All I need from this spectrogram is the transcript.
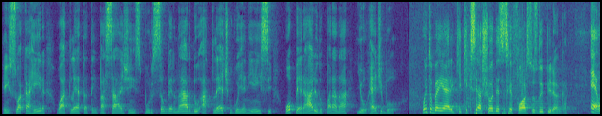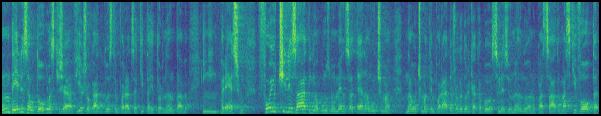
Em sua carreira, o atleta tem passagens por São Bernardo, Atlético Goianiense, Operário do Paraná e o Red Bull. Muito bem, Eric, o que, que você achou desses reforços do Ipiranga? É, um deles é o Douglas, que já havia jogado duas temporadas aqui, está retornando, estava em empréstimo. Foi utilizado em alguns momentos, até na última, na última temporada, um jogador que acabou se lesionando ano passado, mas que volta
